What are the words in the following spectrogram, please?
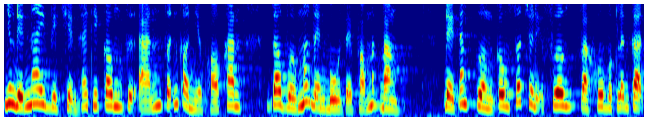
nhưng đến nay việc triển khai thi công dự án vẫn còn nhiều khó khăn do vướng mắc đền bù giải phóng mặt bằng. Để tăng cường công suất cho địa phương và khu vực lân cận,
